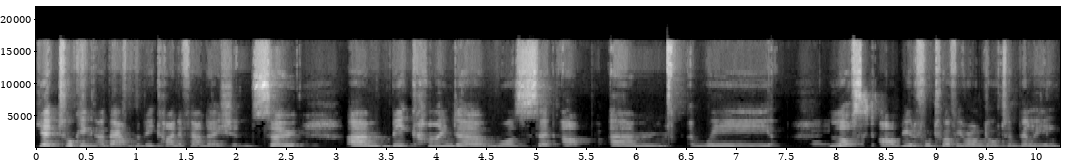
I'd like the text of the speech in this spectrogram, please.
yeah, talking about the Be Kinder Foundation. So, um, Be Kinder was set up. Um, we lost our beautiful 12 year old daughter, Billy,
